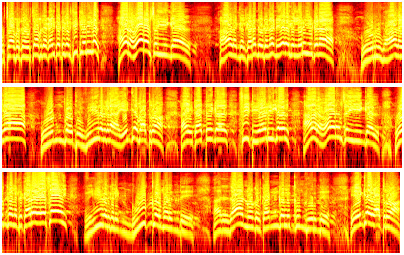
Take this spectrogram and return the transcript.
உற்சாகப்படுத்த உற்சாகப்படுத்த கைத்தட்டுகள் சீட்டி அடிகள் வேற வேற செய்யுங்கள். காலங்கள் கடந்து விட்டன நேரங்கள் நெருங்கிவிட்டன. ஒரு காலையா ஒன்பது வீரர்களா? எங்கே பார்த்துருவோம்? கை தட்டுங்கள் சீட்டி அடிங்கள் ஆரவாரம் செய்யுங்கள். உங்களது கரவேசை வீரர்களின் ஊக்க மருந்து அதுதான் உங்கள் கண்களுக்கும் விருந்து. எங்கே பார்த்துருவோம்?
